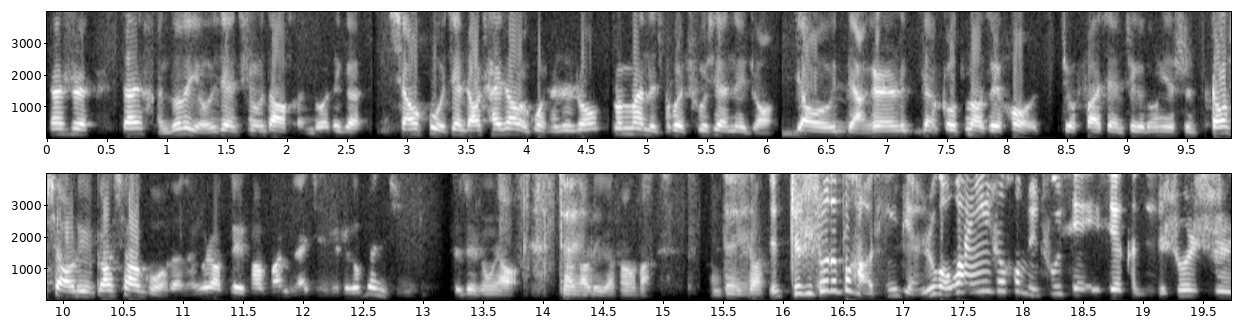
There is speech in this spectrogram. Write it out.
但是在很多的邮件进入到很多这个相互见招拆招的过程之中，慢慢的就会出现那种要两个人要沟通到最后，就发现这个东西是高效率、高效果的，能够让对方帮你来解决这个问题，是最重要达到的一个方法。嗯对就是说的不好听一点，如果万一说后面出现一些可能说是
